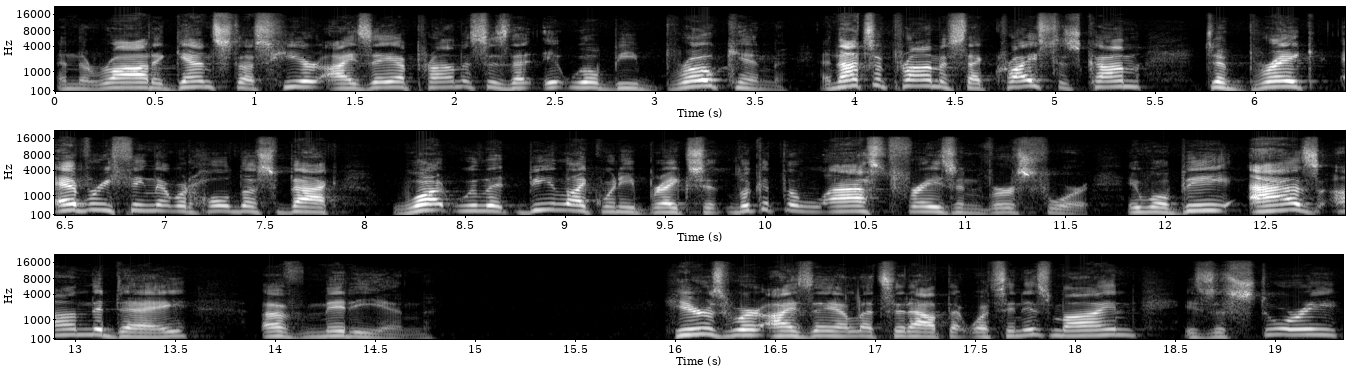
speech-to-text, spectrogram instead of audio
and the rod against us. Here, Isaiah promises that it will be broken. And that's a promise that Christ has come to break everything that would hold us back. What will it be like when he breaks it? Look at the last phrase in verse 4. It will be as on the day of Midian. Here's where Isaiah lets it out that what's in his mind is the story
